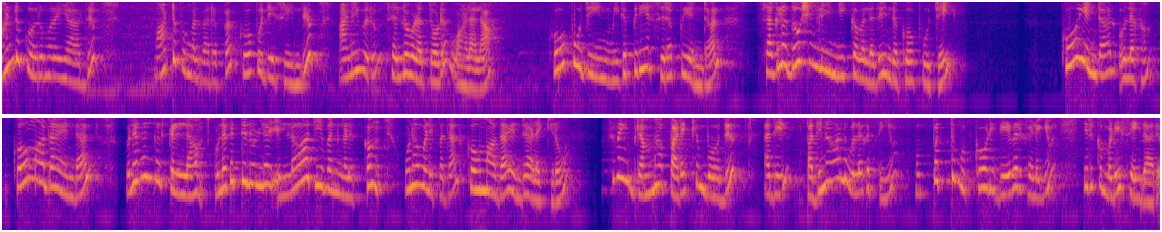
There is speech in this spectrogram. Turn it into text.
ஆண்டுக்கு ஒரு முறையாவது மாட்டுப்பொங்கல் வரப்போ கோ பூஜை செய்து அனைவரும் செல்வ வளத்தோடு வாழலாம். கோ பூஜையின் மிகப்பெரிய சிறப்பு என்றால் சகல தோஷங்களையும் நீக்க வல்லது இந்த கோ பூஜை. கோ என்றால் உலகம் கோமாதா என்றால் உலகங்களுக்கெல்லாம் உலகத்தில் உள்ள எல்லா ஜீவன்களுக்கும் உணவளிப்பதால் கோமாதா என்று அழைக்கிறோம். பசுவை பிரம்மா படைக்கும்போது அதில் பதினாலு உலகத்தையும் முப்பத்து முக்கோடி தேவர்களையும் இருக்கும்படி செய்தார்.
